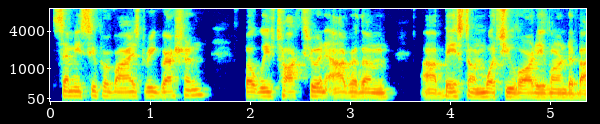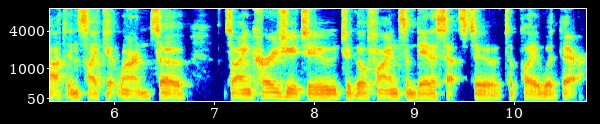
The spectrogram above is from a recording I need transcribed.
semi-supervised regression, but we've talked through an algorithm uh, based on what you've already learned about in scikit-learn. So, so I encourage you to, to go find some data sets to, to play with there.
